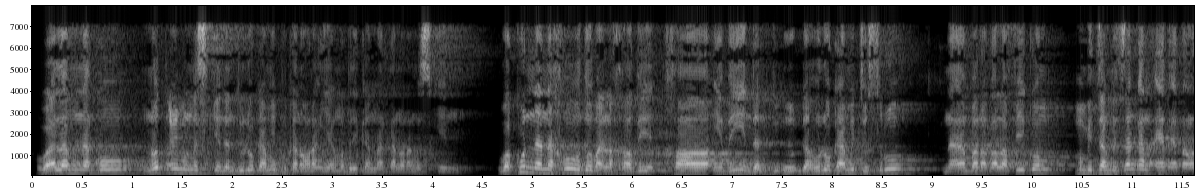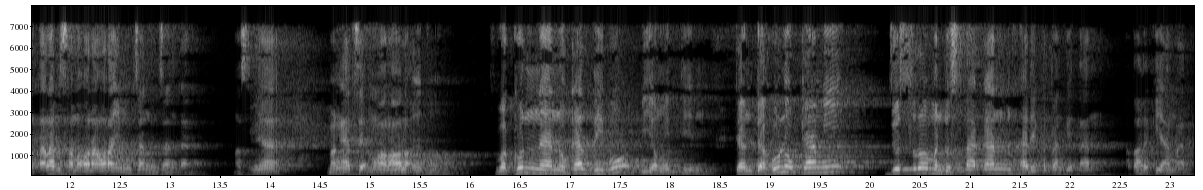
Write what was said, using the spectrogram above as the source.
Walam naku nut'imul miskin dan dulu kami bukan orang yang memberikan makan orang miskin. Wa kunna nakhudhu ma'al khaidin dan dahulu kami justru na barakallahu fikum membincang-bincangkan ayat-ayat Allah Taala bersama orang-orang yang bincang-bincangkan. Maksudnya mengejek mengolok-olok itu. Wa kunna nukadzibu biyaumiddin. Dan dahulu kami justru mendustakan hari kebangkitan atau hari kiamat.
